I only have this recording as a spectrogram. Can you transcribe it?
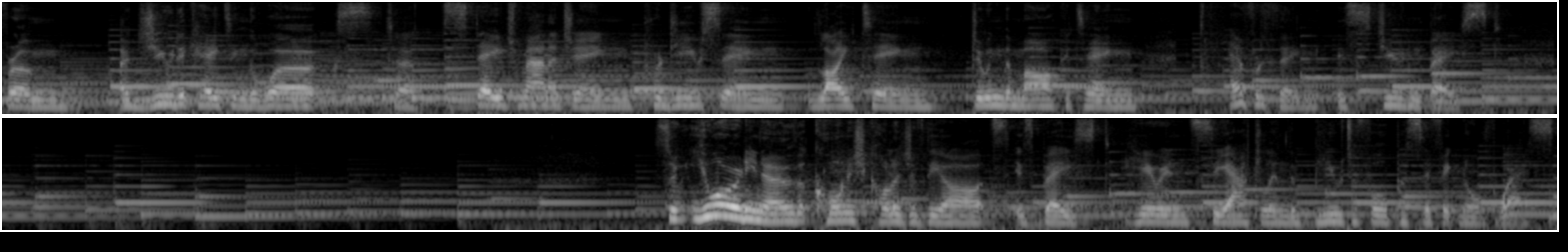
from adjudicating the works to stage managing, producing, lighting, doing the marketing. Everything is student-based. So you already know that Cornish College of the Arts is based here in Seattle in the beautiful Pacific Northwest.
